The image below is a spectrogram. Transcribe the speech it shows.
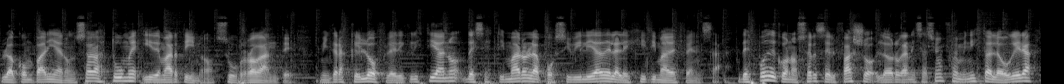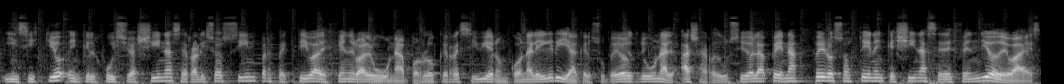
lo acompañaron Sagastume y De Martino, subrogante, mientras que Loeffler y Cristiano desestimaron la posibilidad de la legítima defensa. Después de conocerse el fallo, la organización feminista La Hoguera insistió en que el juicio a Gina se realizó sin perspectiva de género alguna, por lo que recibieron con alegría que el Superior Tribunal haya reducido la pena, pero sostienen que Gina se defendió de Baez,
